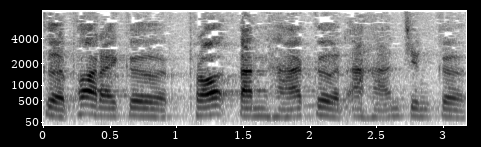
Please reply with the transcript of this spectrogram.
เกิดเพราะอะไรเกิด เพราะตัณหาเกิดอาหารจึงเกิด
